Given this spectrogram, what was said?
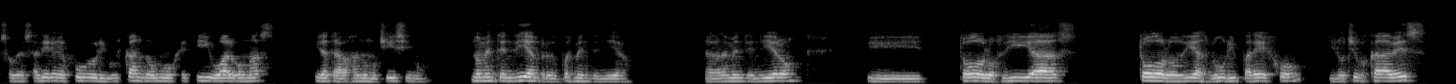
sobresalir en el fútbol y buscando un objetivo, algo más, era trabajando muchísimo. No me entendían, pero después me entendieron. La verdad me entendieron y todos los días, todos los días duro y parejo, y los chicos cada vez,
